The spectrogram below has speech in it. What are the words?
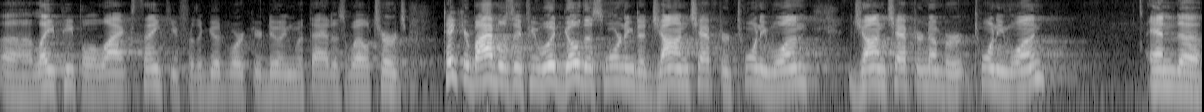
uh, lay people alike. Thank you for the good work you're doing with that as well, church. Take your Bibles, if you would, go this morning to John chapter 21. John chapter number 21. And uh,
